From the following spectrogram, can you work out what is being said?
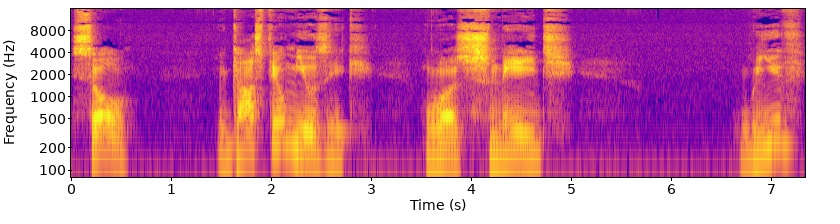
So gospel music was made with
